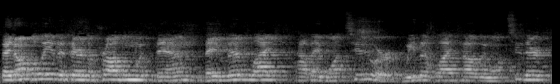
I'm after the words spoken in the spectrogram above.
They don't believe that there's a problem with them. They live life how they want to, or we live life how we want to. There,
